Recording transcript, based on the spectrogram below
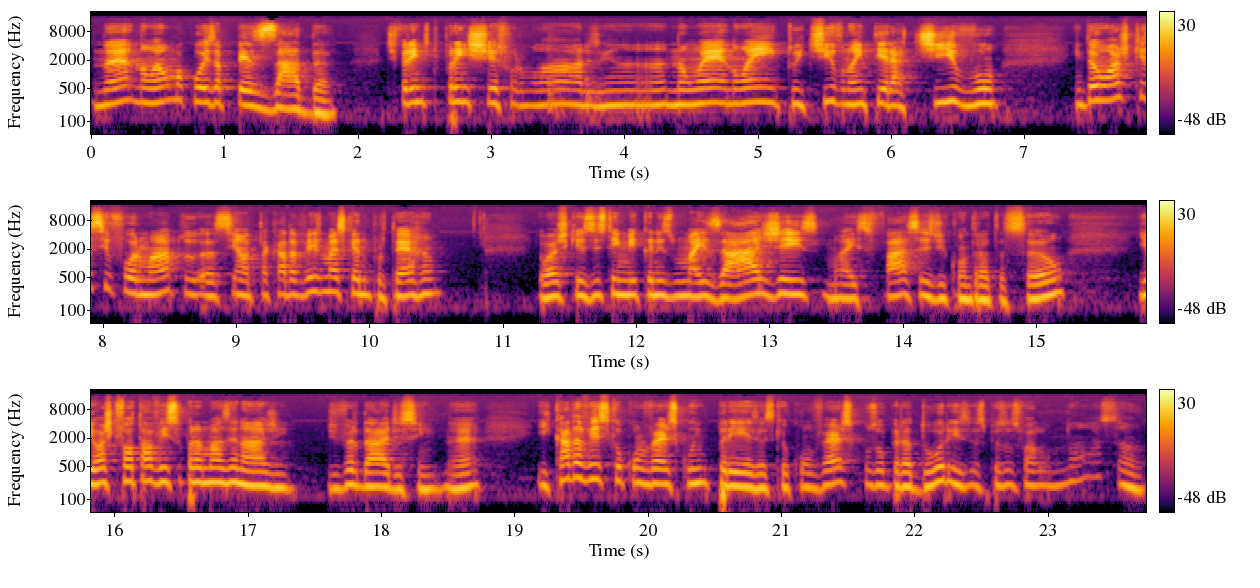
né? Não é uma coisa pesada. Diferente de preencher formulários, não é, não é intuitivo, não é interativo. Então, eu acho que esse formato, assim, tá cada vez mais caindo por terra. Eu acho que existem mecanismos mais ágeis, mais fáceis de contratação. E eu acho que faltava isso para armazenagem, de verdade, assim, né? E cada vez que eu converso com empresas, que eu converso com os operadores, as pessoas falam: "Nossa,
